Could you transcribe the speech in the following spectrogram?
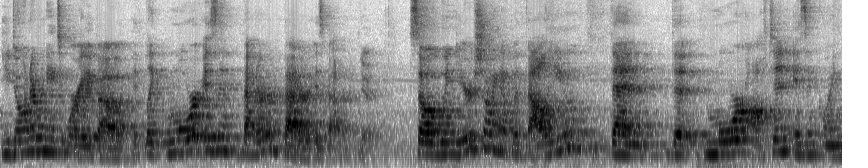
you don't ever need to worry about it. Like more isn't better, better is better. Yeah. So when you're showing up with value, then the more often isn't going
